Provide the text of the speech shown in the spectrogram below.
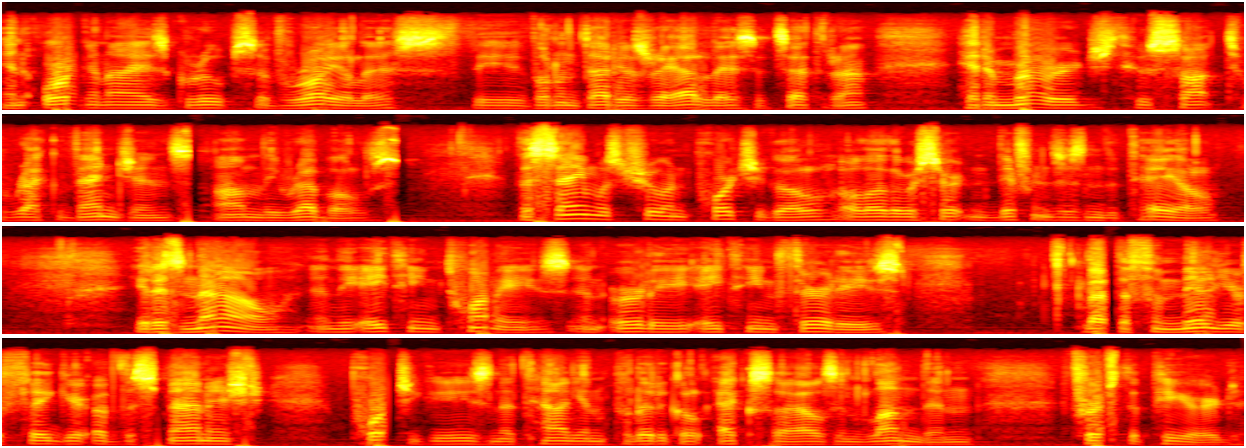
and organized groups of royalists, the Voluntarios Reales, etc., had emerged who sought to wreak vengeance on the rebels. The same was true in Portugal, although there were certain differences in detail. It is now, in the 1820s and early 1830s, that the familiar figure of the Spanish, Portuguese, and Italian political exiles in London first appeared.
